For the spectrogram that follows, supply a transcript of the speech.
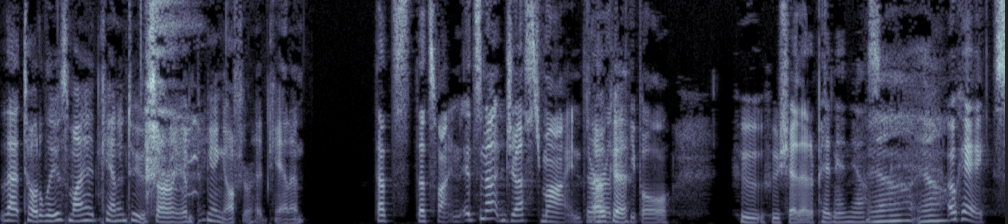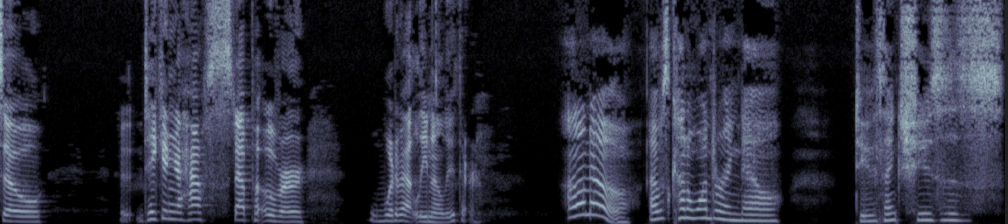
that totally is my head headcanon too. Sorry, I'm pinging off your headcanon. That's that's fine. It's not just mine. There are other people who who share that opinion. Yes. Yeah, yeah. Okay, so taking a half step over, what about Lena Luthor? I don't know. I was kind of wondering now. Do you think she's as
